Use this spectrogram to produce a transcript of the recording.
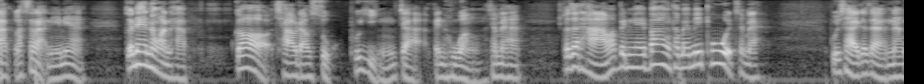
ลักลักษณะนี้เนี่ยก็แน่นอนครับ ก็ชาวดาวศุกร์ผู้หญิงจะเป็นห่วงใช่ไหมฮะก็จะถามว่าเป็นไงบ้างทำไมไม่พูดใช่ไหมผู้ชายก็จะนั่ง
